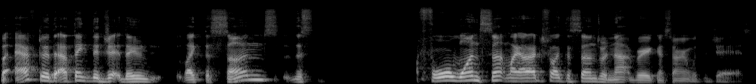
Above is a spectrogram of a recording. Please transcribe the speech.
But after that, I think the they like the Suns. This four one Sun. Like I just feel like the Suns are not very concerned with the Jazz.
